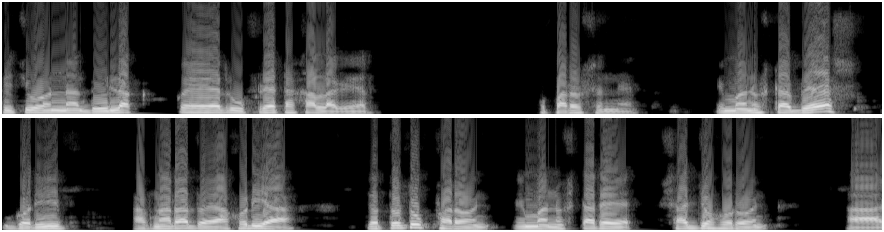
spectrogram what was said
কিছু না, দুই লাখের উপরে টাকা লাগে আর। অপারেশনের এই মানুষটা বেশ গরিব। আপনারা দয়া করিয়া যতটুক পারেন এই মানুষটারে সাহায্য করেন। আর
